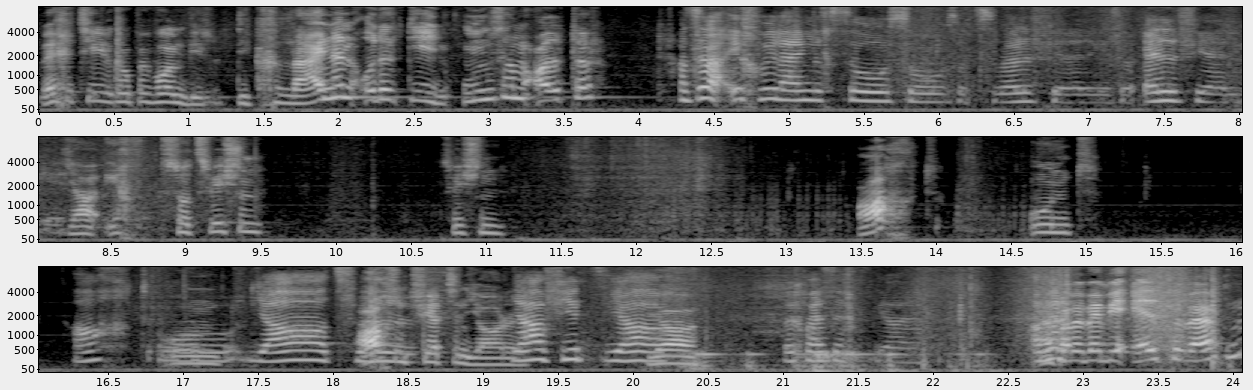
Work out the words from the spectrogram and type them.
Welche Zielgruppe wollen wir? Die Kleinen oder die in unserem Alter? also, ich will eigentlich so, so, so 12-Jährige, so 11-Jährige. Ja, ich so zwischen zwischen 8 und 8 Und-. Ja, 12. 8 und 14 Jahre. Ja, 14, ja. Ja. Ich weiß nicht, ja, ja. Aber, Aber, aber wenn wir älter werden,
